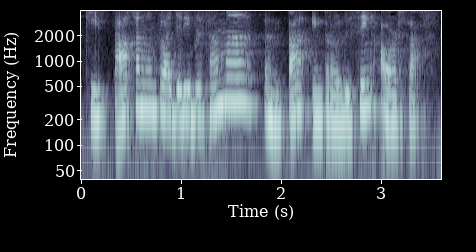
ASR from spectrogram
kita akan mempelajari bersama tentang introducing ourselves.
